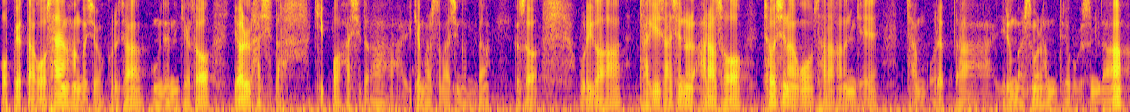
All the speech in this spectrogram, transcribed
없겠다고 사양한 거죠. 그러자 공자님께서 열하시더라, 기뻐하시더라 이렇게 말씀하신 겁니다. 그래서 우리가 자기 자신을 알아서 처신하고 살아가는 게 참 어렵다. 이런 말씀을 한번 드려보겠습니다.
